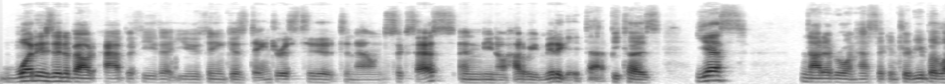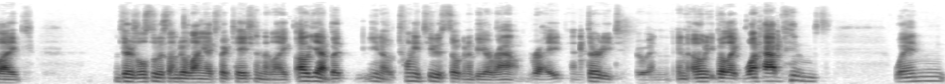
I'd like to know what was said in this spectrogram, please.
what is it about apathy that you think is dangerous to to noun success? And you know how do we mitigate that? Because yes not everyone has to contribute but like there's also this underlying expectation that like oh yeah but you know 22 is still going to be around right? And 32 and and only but like what happens when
